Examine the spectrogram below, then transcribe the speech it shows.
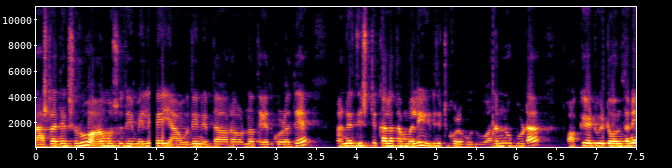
ರಾಷ್ಟ್ರಾಧ್ಯಕ್ಷರು ಆ ಮಸೂದೆ ಮೇಲೆ ಯಾವುದೇ ನಿರ್ಧಾರವನ್ನು ತೆಗೆದುಕೊಳ್ಳದೆ ಅನಿರ್ದಿಷ್ಟ ಕಾಲ ತಮ್ಮಲ್ಲಿ ಹಿಡಿದಿಟ್ಕೊಳ್ಬಹುದು ಅದನ್ನು ಕೂಡ ಪಾಕೆಟ್ ವಿಟೋ ಅಂತಾನೆ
